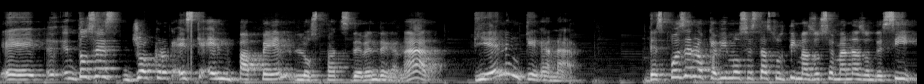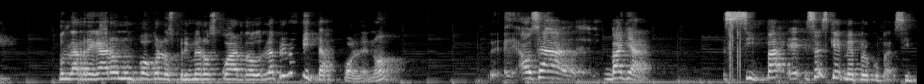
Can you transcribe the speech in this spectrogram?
eh, entonces, yo creo que es que en papel los Pats deben de ganar, tienen que ganar. Después de lo que vimos estas últimas dos semanas, donde sí, pues la regaron un poco los primeros cuartos, la primera mitad, pone, ¿no? Eh, O sea, vaya, si Pa- eh, ¿sabes qué? Me preocupa. Si,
